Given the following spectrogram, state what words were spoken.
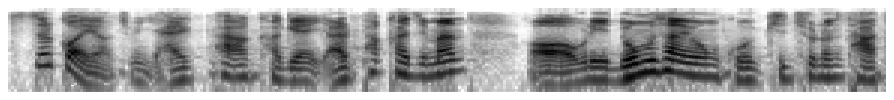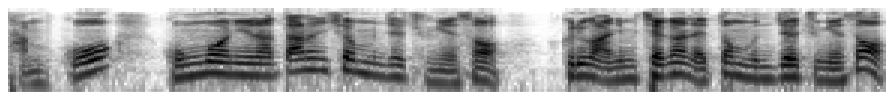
쓸 거예요. 좀 얄팍하게 얄팍하지만 어, 우리 노무사용 그 기출은 다 담고 공무원이나 다른 시험 문제 중에서 그리고 아니면 제가 냈던 문제 중에서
